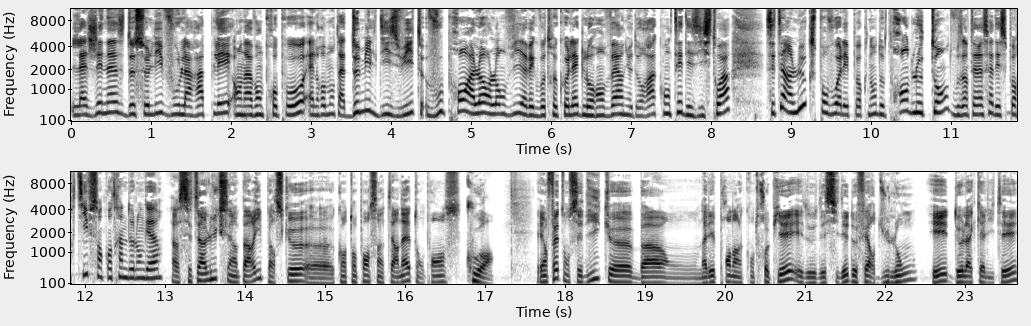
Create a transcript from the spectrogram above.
La genèse de ce livre, vous la rappelez en avant-propos, elle remonte à 2018, vous prend alors l'envie avec votre collègue Laurent Vergne de raconter des histoires. C'était un luxe pour vous à l'époque, non De prendre le temps de vous intéresser à des sportifs sans contrainte de longueur? Alors c'était un luxe et un pari parce que euh, quand on pense Internet, on pense court. Et en fait, on s'est dit que bah on allait prendre un contre-pied et de décider de faire du long et de la qualité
